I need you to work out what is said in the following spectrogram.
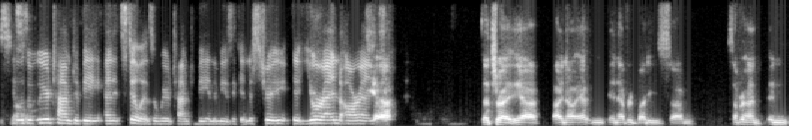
So. It was a weird time to be, and it still is a weird time to be in the music industry. Your end, our end. Yeah, that's right. Yeah, I know. And everybody's um, suffering. And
